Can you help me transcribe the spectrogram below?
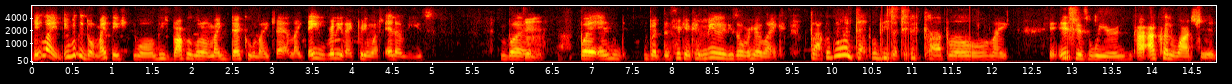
they like they really don't like they well at least Bakugo don't like Deku like that. Like they really like pretty much enemies. But Mm. but in but the freaking communities over here like Bakugo and Deku be such a good couple. Like it, it's just weird. I, I couldn't watch it.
